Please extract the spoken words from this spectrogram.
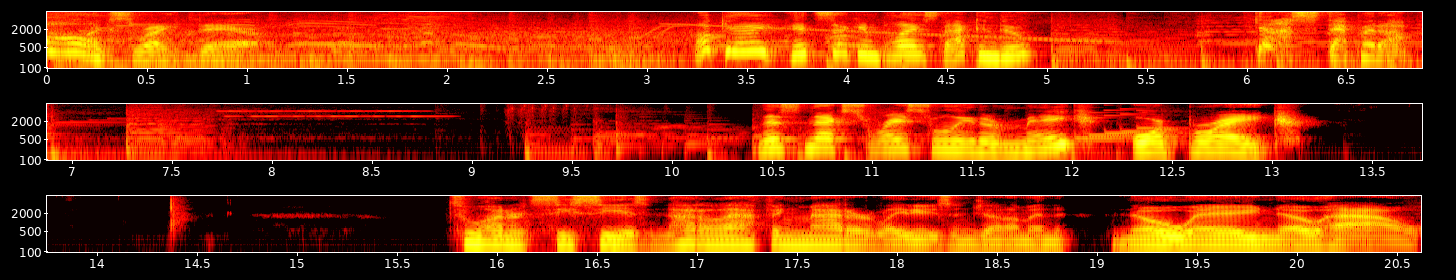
bollocks right there. Okay, hit second place. That can do. Gotta step it up. This next race will either make or break. 200cc is not a laughing matter, ladies and gentlemen. No way, no how.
